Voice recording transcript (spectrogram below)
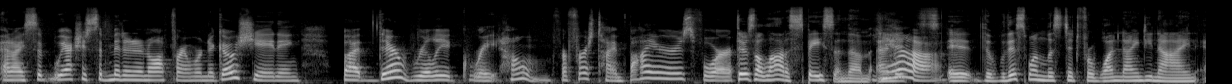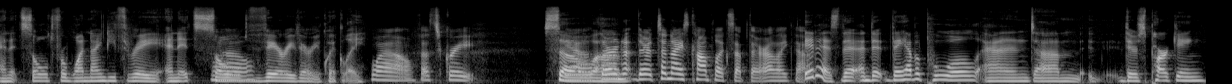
And I sub- we actually submitted an offer and we're negotiating, but they're really a great home for first time buyers. For There's a lot of space in them. And Yeah. It's, it, the, this one listed for 199 and it sold for 193 and it sold Wow. very, very quickly. wow, that's great. So yeah, they're, um, they're, it's a nice complex up there. I like that. It is. The, and the, they have a pool and um, there's parking.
